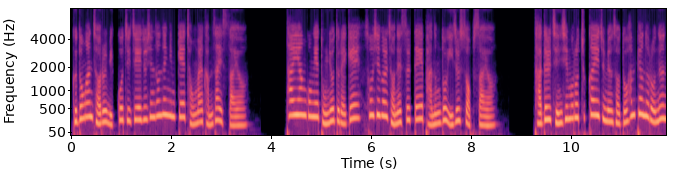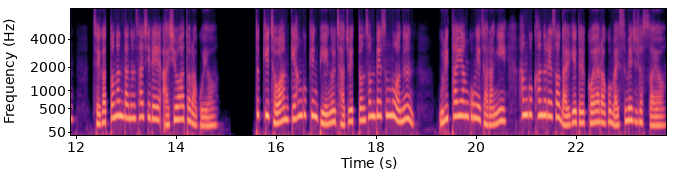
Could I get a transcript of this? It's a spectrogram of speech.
그동안 저를 믿고 지지해 주신 선생님께 정말 감사했어요. 타이항공의 동료들에게 소식을 전했을 때의 반응도 잊을 수 없어요. 다들 진심으로 축하해 주면서도 한편으로는 제가 떠난다는 사실에 아쉬워하더라고요. 특히 저와 함께 한국행 비행을 자주 했던 선배 승무원은 우리 타이항공의 자랑이 한국 하늘에서 날게 될 거야 라고 말씀해 주셨어요.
